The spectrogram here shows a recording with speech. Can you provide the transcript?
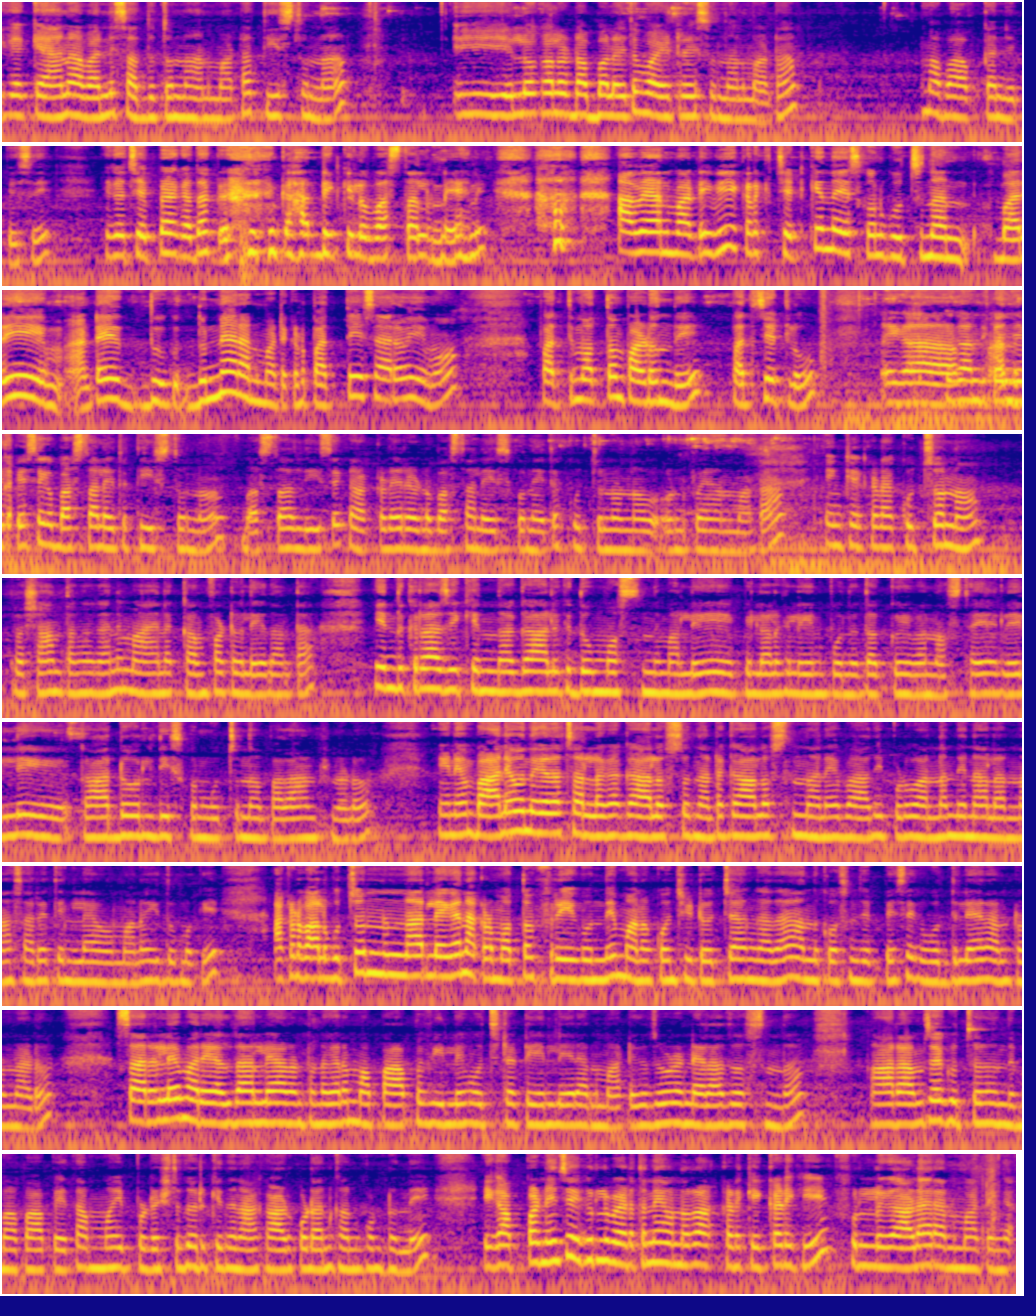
ఇక క్యాన్ అవన్నీ సర్దుతున్నా అనమాట తీస్తున్నా. ఈ ఎల్లో కలర్ డబ్బాలో అయితే వైట్ రైస్ ఉందన్నమాట. మా పాపకి అని చెప్పేసి. ఇక చెప్పా కదా కార్ డిక్కీలో బస్తాలు ఉన్నాయని. అవే అనమాట ఇవి ఇక్కడ చెట్టు కింద వేసుకొని కూర్చున్నాను. మరీ అంటే దు దున్నారనమాట ఇక్కడ పత్తి వేసారో ఏమో. పత్తి మొత్తం పడుంది. పత్తి చెట్లు. ఇక అందుకని చెప్పేసి ఇక బస్తాలు అయితే తీస్తున్నా. బస్తాలు తీసి అక్కడే రెండు బస్తాలు వేసుకొని అయితే కూర్చుని ఉన్న ఉండిపోయాం అనమాట ఇంకెక్కడ కూర్చున్నాం. ప్రశాంతంగా కానీ మా ఆయనకు కంఫర్ట్ లేదంట. ఎందుకు రాజీ కింద గాలికి దుమ్ము వస్తుంది మళ్ళీ పిల్లలకి లేనిపోయింది దగ్గు ఇవన్నీ వస్తాయి వెళ్ళి కార్ డోర్లు తీసుకొని కూర్చుందాం పదా అంటున్నాడు. నేనేం బాగానే ఉంది కదా చల్లగా గాలి వస్తుంది అంటే గాలి వస్తుందనే బాధ ఇప్పుడు అన్నం తినాలన్నా సరే తినలేము మనం ఈ దుమ్ముకి. అక్కడ వాళ్ళు కూర్చొని ఉన్నారులే కానీ అక్కడ మొత్తం ఫ్రీగా ఉంది. మనం కొంచెం ఇటు వచ్చాం కదా అందుకోసం చెప్పేసి ఇక వద్దులే అని అంటున్నాడు. సరేలే మరి వెళ్దాంలే అని అంటున్నా కానీ మా పాప వీళ్ళేం వచ్చేటట్టు ఏం లేరు అనమాట ఇక చూడండి ఎలా చూస్తుందో. ఆరామ్సే కూర్చొని ఉంది మా పాప అయితే అమ్మ ఇప్పుడు రెస్ట్ దొరికింది నాకు ఆడుకోవడానికి అనుకుంటుంది. ఇక అప్పటి నుంచి ఎగురులు పెడుతూనే ఉన్నారు. అక్కడికి ఇక్కడికి ఫుల్గా ఆడారనమాట ఇంకా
